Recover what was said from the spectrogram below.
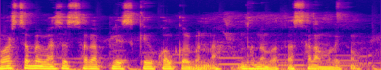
হোয়াটসঅ্যাপে মেসেজ ছাড়া প্লিজ কেউ কল করবেন না। ধন্যবাদ। আসসালামু আলাইকুম।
